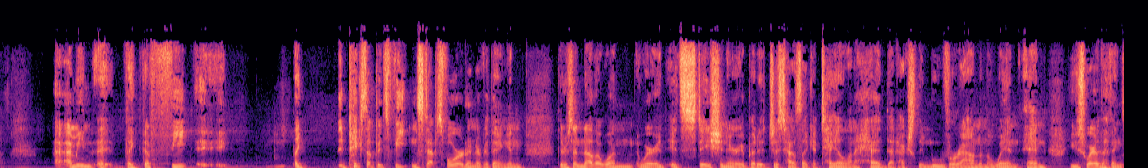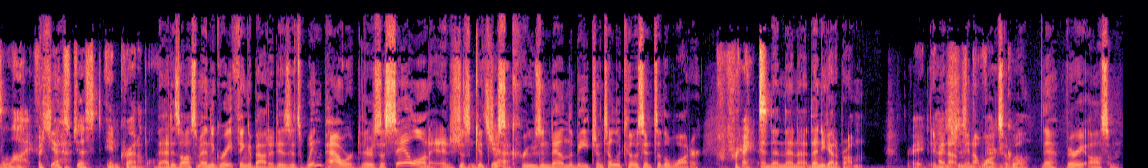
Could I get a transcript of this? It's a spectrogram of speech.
I mean, eh, like the feet, it, like it picks up its feet and steps forward and everything. And there's another one where it, it's stationary, but it just has like a tail and a head that actually move around in the wind. And you swear the thing's alive. Yeah. It's just incredible. That is awesome. And the great thing about it is it's wind powered. There's a sail on it, and it's just it's just cruising down the beach until it goes into the water, right. and then then uh, then you got a problem. Right. It may That's not may not walk so cool. well. Yeah, very awesome.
